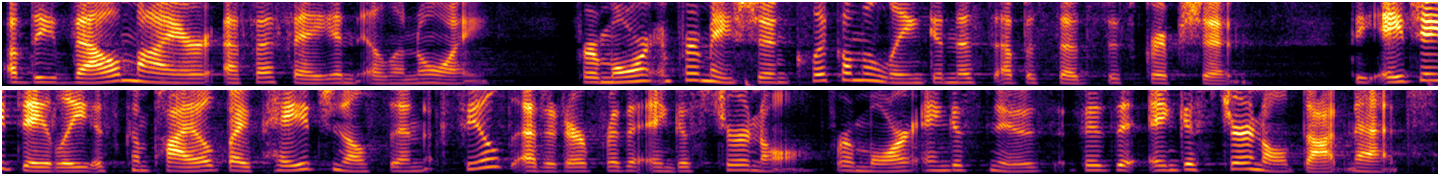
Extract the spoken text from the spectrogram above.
of the Valmeyer FFA in Illinois. For more information, click on the link in this episode's description. The AJ Daily is compiled by Paige Nelson, field editor for the Angus Journal. For more Angus news, visit angusjournal.net.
